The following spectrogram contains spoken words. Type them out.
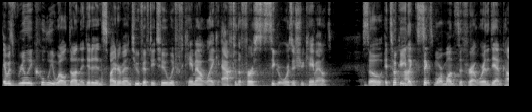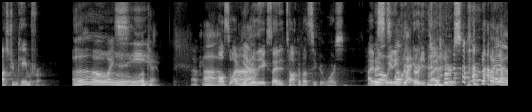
it was really coolly well done. They did it in Spider-Man 252, which came out like after the first Secret Wars issue came out. So it took Uh-huh. a, like six more months to figure out where the damn costume came from. Oh. I see. Okay. Okay. Also, I'm yeah. really excited to talk about Secret Wars. I've been Well, waiting well, for I- 35 years. I am.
